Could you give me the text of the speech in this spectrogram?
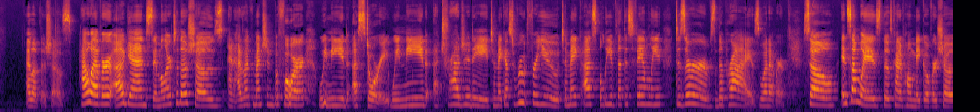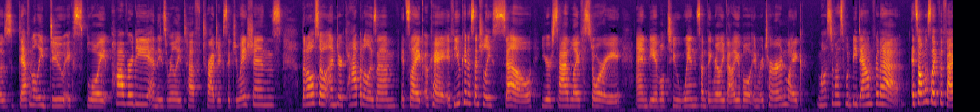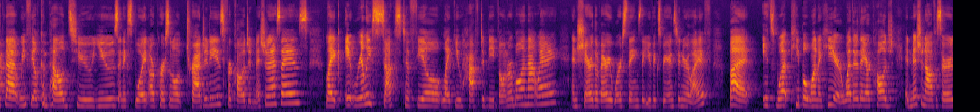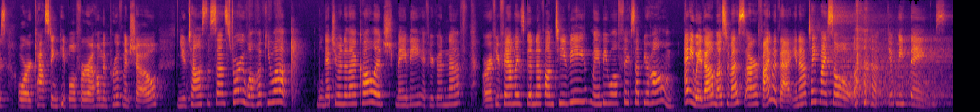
I love those shows. However, again, similar to those shows, and as I've mentioned before, we need a story. We need a tragedy to make us root for you, to make us believe that this family deserves the prize, whatever. So, in some ways, those kind of home makeover shows definitely do exploit poverty and these really tough, tragic situations. But also under capitalism, it's like, okay, if you can essentially sell your sad life story and be able to win something really valuable in return, like most of us would be down for that. It's almost like the fact that we feel compelled to use and exploit our personal tragedies for college admission essays. Like, it really sucks to feel like you have to be vulnerable in that way and share the very worst things that you've experienced in your life. But it's what people want to hear, whether they are college admission officers or casting people for a home improvement show. You tell us the sad story, we'll hook you up. We'll get you into that college, maybe, if you're good enough. Or if your family's good enough on TV, maybe we'll fix up your home. Anyway, though, most of us are fine with that, you know? Take my soul. Give me things.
